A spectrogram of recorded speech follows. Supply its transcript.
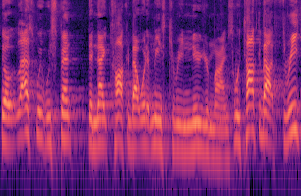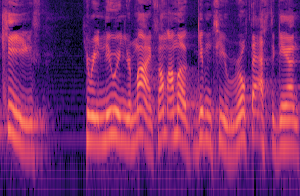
So last week we spent the night talking about what it means to renew your mind. So we talked about three keys to renewing your mind. So I'm, I'm going to give them to you real fast again.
